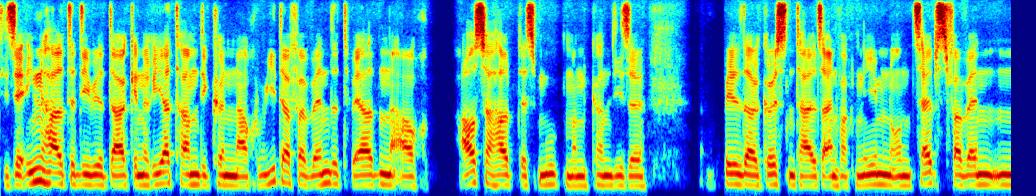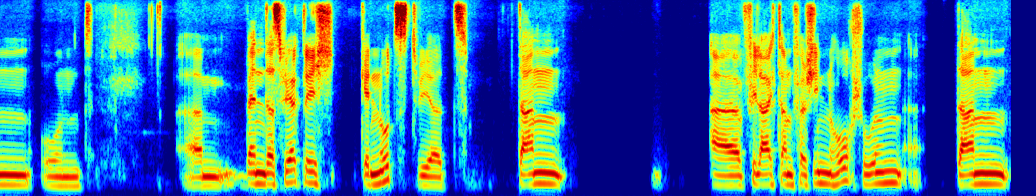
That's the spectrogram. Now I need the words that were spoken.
diese Inhalte, die wir da generiert haben, die können auch wiederverwendet werden, auch außerhalb des MOOC. Man kann diese Bilder größtenteils einfach nehmen und selbst verwenden und ähm, wenn das wirklich genutzt wird, dann äh, vielleicht an verschiedenen Hochschulen, äh, dann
